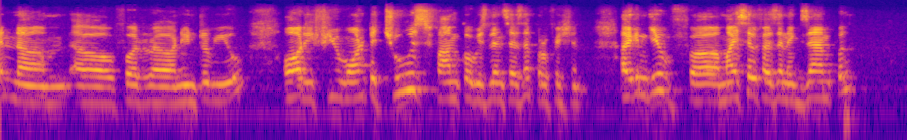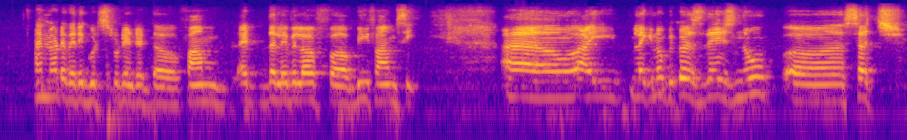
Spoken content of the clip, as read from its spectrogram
an um, uh, for uh, an interview or if you want to choose pharmacovigilance as a profession. I can give uh, myself as an example. I'm not a very good student at the farm at the level of uh, b pharmacy uh, i like you know because there is no such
